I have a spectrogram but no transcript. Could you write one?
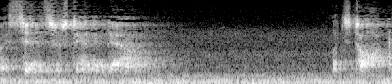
My synths are standing down. Let's talk.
